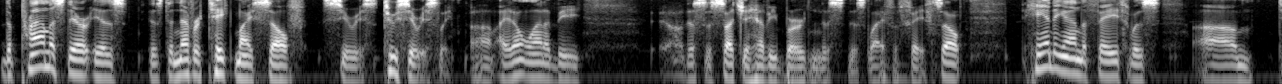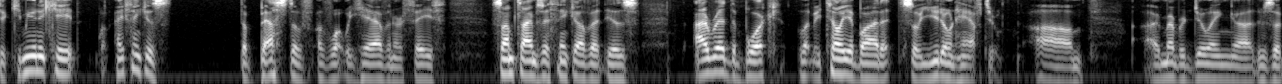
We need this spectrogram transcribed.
the promise there is is to never take myself serious too seriously. Uh, I don't want to be. Oh, this is such a heavy burden. This this life of faith. So, handing on the faith was um, to communicate what I think is the best of, of what we have in our faith. Sometimes I think of it as I read the book. Let me tell you about it so you don't have to. Um, I remember doing, uh, there's a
